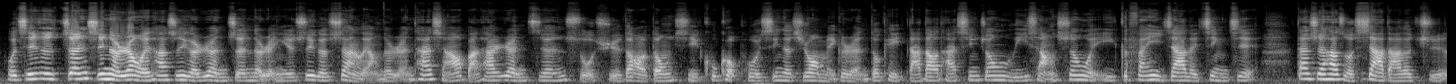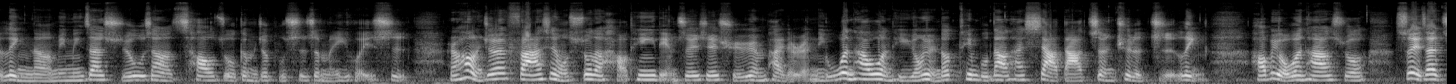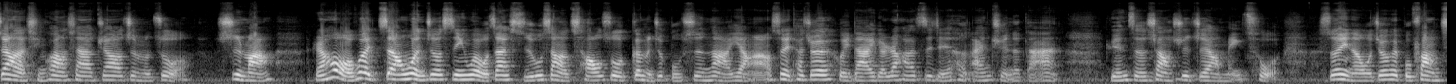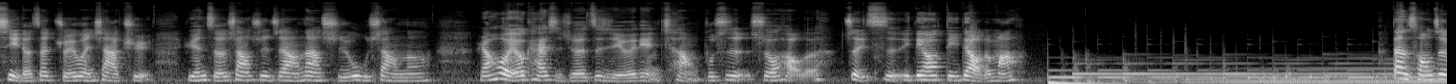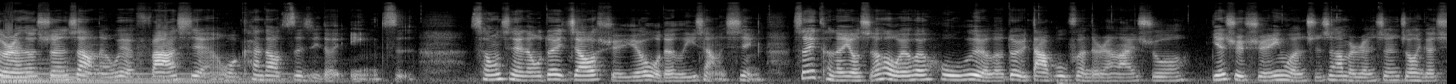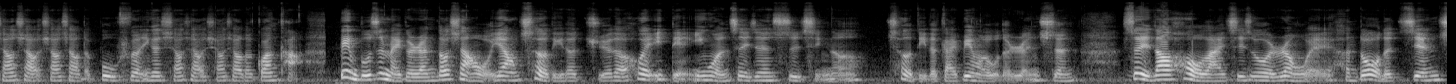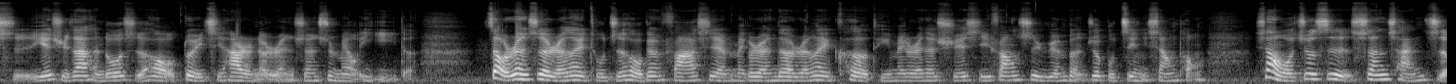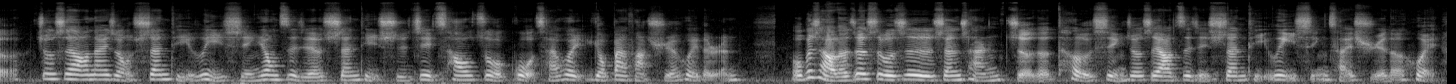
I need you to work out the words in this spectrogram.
我其实真心的认为他是一个认真的人，也是一个善良的人。他想要把他认真所学到的东西，苦口婆心的希望每个人都可以达到他心中理想，身为一个翻译家的境界。但是他所下达的指令呢，明明在实物上的操作根本就不是这么一回事。然后你就会发现，我说的好听一点，这些学院派的人，你问他问题，永远都听不到他下达正确的指令。好比我问他说：“所以在这样的情况下就要这么做，是吗？”然后我会这样问，就是因为我在实物上的操作根本就不是那样啊，所以他就会回答一个让他自己很安全的答案。原则上是这样，没错。所以呢，我就会不放弃的再追问下去。原则上是这样，那实物上呢？然后我又开始觉得自己有一点呛，不是说好了这一次一定要低调的吗？但从这个人的身上呢，我也发现我看到自己的影子。从前呢，我对教学也有我的理想性，所以可能有时候我也会忽略了。对于大部分的人来说，也许学英文只是他们人生中一个小小小小的部分，一个小小小小的关卡，并不是每个人都像我一样彻底的觉得会一点英文这件事情呢，彻底的改变了我的人生。所以到后来，其实我认为很多我的坚持，也许在很多时候对于其他人的人生是没有意义的。在我认识了人类图之后，我更发现每个人的人类课题，每个人的学习方式原本就不尽相同。像我就是生产者，就是要那种身体力行，用自己的身体实际操作过，才会有办法学会的人。我不晓得这是不是生产者的特性，就是要自己身体力行才学得会。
